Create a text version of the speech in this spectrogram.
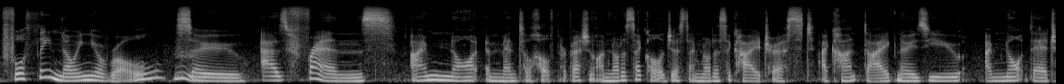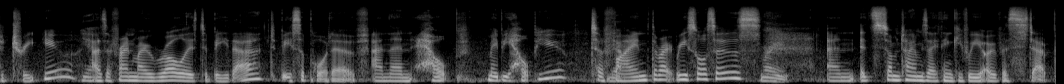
Fourthly, knowing your role. Hmm. So, as friends, I'm not a mental health professional. I'm not a psychologist. I'm not a psychiatrist. I can't diagnose you. I'm not there to treat you. Yeah. As a friend, my role is to be there, to be supportive, and then help, maybe help you to yeah. find the right resources. Right. And it's sometimes I think if we overstep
